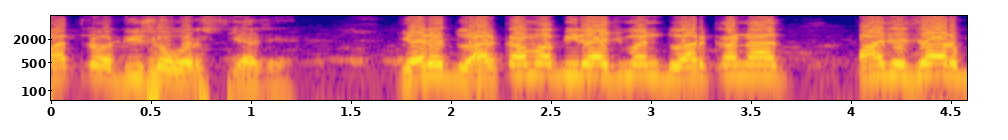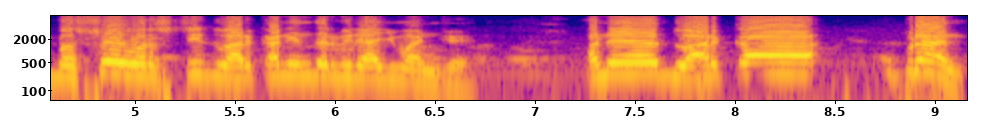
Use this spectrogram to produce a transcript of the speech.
માત્ર અઢીસો વર્ષ થયા છે. જ્યારે દ્વારકામાં બિરાજમાન, દ્વારકાના પાંચ હજાર બસો વર્ષથી દ્વારકાની અંદર બિરાજમાન છે. અને દ્વારકા ઉપરાંત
